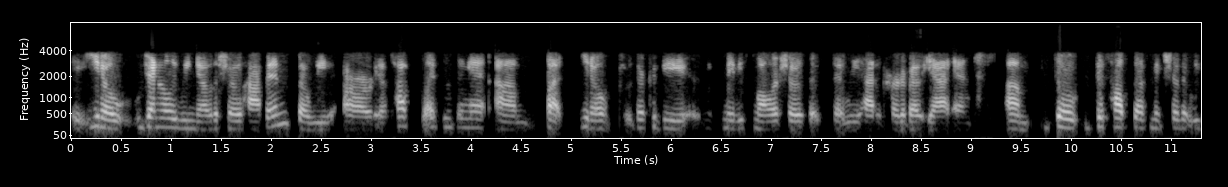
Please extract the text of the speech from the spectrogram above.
you know, generally we know the show happened, so we are already on top of licensing it. Um, but you know, there could be maybe smaller shows that, that we hadn't heard about yet, and um, so this helps us make sure that we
